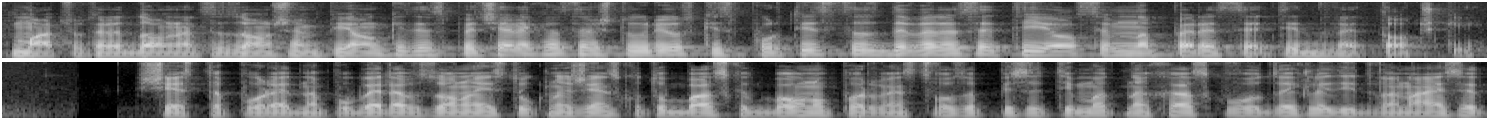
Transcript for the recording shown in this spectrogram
В матч от редовния сезон шампионките спечелиха срещу рилски спортист с 98 на 52 точки. Шеста поредна победа в зона изток на женското баскетболно първенство записа тимът на Хасково в 2012.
